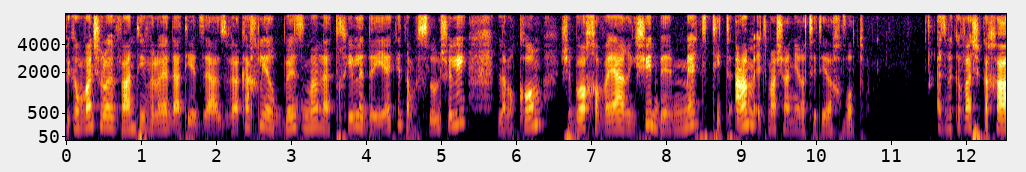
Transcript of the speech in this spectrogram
וכמובן שלא הבנתי ולא ידעתי את זה אז, ולקח לי הרבה זמן להתחיל לדייק את המסלול שלי למקום שבו החוויה הרגשית באמת תטעם את מה שאני רציתי לחוות. אז מקווה שככה,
